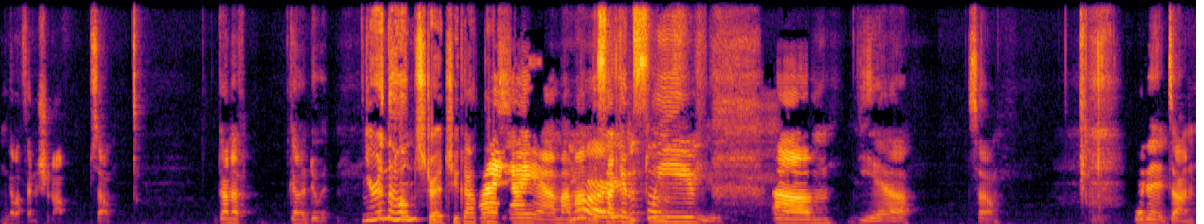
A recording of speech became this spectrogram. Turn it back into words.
I'm gonna finish it up. So gonna gonna do it. You're in the home stretch. You got I, this. I am. I'm you on are, the second just on the sleeve. Um, yeah. So getting it done.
